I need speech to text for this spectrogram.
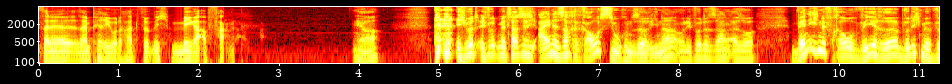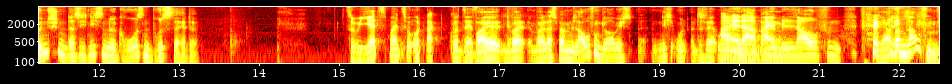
seine, seine Periode hat, wird mich mega abfacken. Ja. Ich würde ich würd mir tatsächlich eine Sache raussuchen, Sarina. Und ich würde sagen, also, wenn ich eine Frau wäre, würde ich mir wünschen, dass ich nicht so eine großen Brüste hätte. So wie jetzt, meinst du? Oder grundsätzlich? Weil, weil, weil das beim Laufen, glaube ich, nicht. Das wäre Alter, beim Laufen. Ja, Wirklich. beim Laufen.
